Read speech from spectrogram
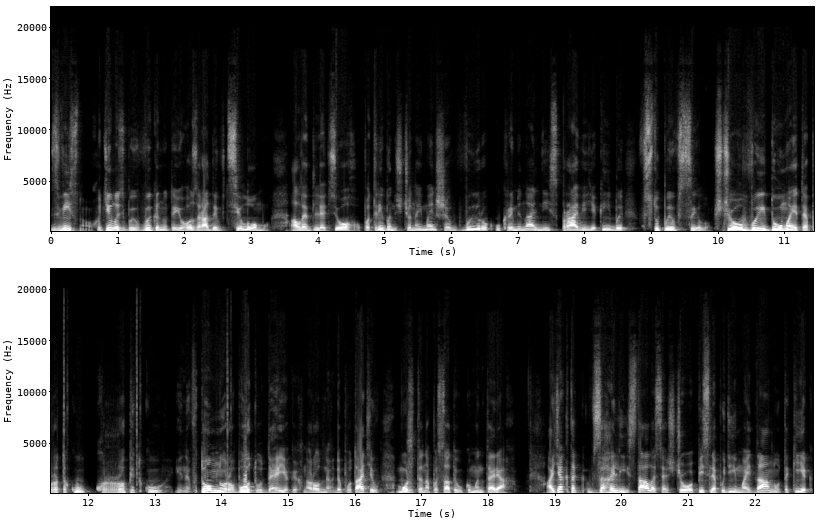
Звісно, хотілося б викинути його з в цілому, але для цього потрібен щонайменше вирок у кримінальній справі, який би вступив в силу. Що ви думаєте про таку кропітку і невтомну роботу деяких народних депутатів, можете написати у коментарях. А як так взагалі сталося, що після подій Майдану, такі як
